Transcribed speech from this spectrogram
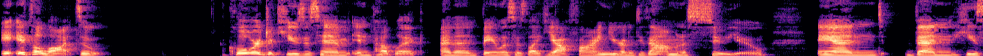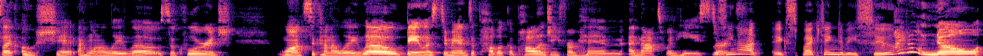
It, it's a lot. So Coleridge accuses him in public, and then Bayliss is like, Yeah, fine, you're going to do that. I'm going to sue you. And then he's like, Oh shit, I want to lay low. So Coleridge wants to kind of lay low. Bayliss demands a public apology from him, and that's when he starts. Was he not expecting to be sued? I don't know.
